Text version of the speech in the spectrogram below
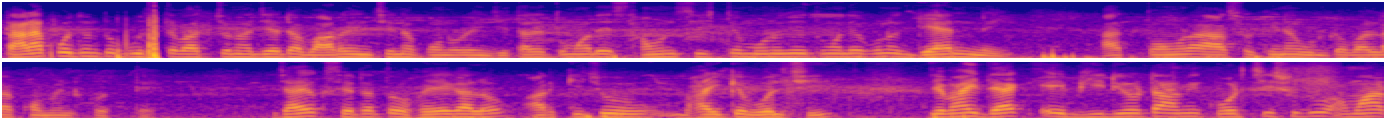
তারা পর্যন্ত বুঝতে পারছ না যে এটা বারো ইঞ্চি না পনেরো ইঞ্চি। তাহলে তোমাদের সাউন্ড সিস্টেম অনুযায়ী তোমাদের কোনো জ্ঞান নেই। আর তোমরা আসো কি কিনা উল্টোপাল্টা কমেন্ট করতে। যাই হোক, সেটা তো হয়ে গেল। আর কিছু ভাইকে বলছি যে, ভাই দেখ, এই ভিডিওটা আমি করছি শুধু আমার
